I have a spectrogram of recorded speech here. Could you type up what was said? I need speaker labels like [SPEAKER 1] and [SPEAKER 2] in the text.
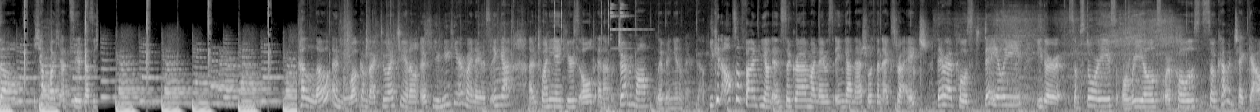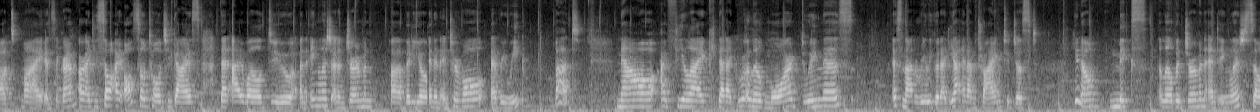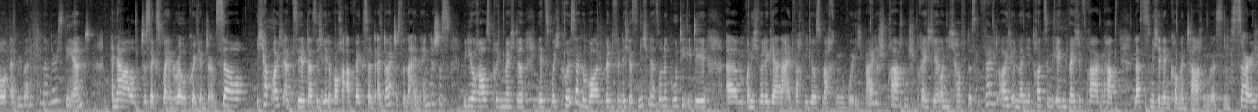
[SPEAKER 1] So, ich habe euch erzählt, dass ich Hello and welcome back to my channel. If you're new here, my name is Inga. I'm 28 years old and I'm a German mom living in America. You can also find me on Instagram. My name is Inga Nash with an extra H. There I post daily, either some stories or reels or posts. So come and check out my Instagram. Alrighty, so I also told you guys that I will do an English and a German uh, video in an interval every week but now I feel like that I grew a little more doing this is not a really good idea and I'm trying to just you know mix a little bit German and English so everybody can understand. And now I'll just explain real quick in German. So Ich habe euch erzählt, dass ich jede Woche abwechselnd ein deutsches und ein englisches Video rausbringen möchte. Jetzt, wo ich größer geworden bin, finde ich es nicht mehr so eine gute Idee ähm, und ich würde gerne einfach Videos machen, wo ich beide Sprachen spreche und ich hoffe, das gefällt euch und wenn ihr trotzdem irgendwelche Fragen habt, lasst es mich in den Kommentaren wissen. Sorry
